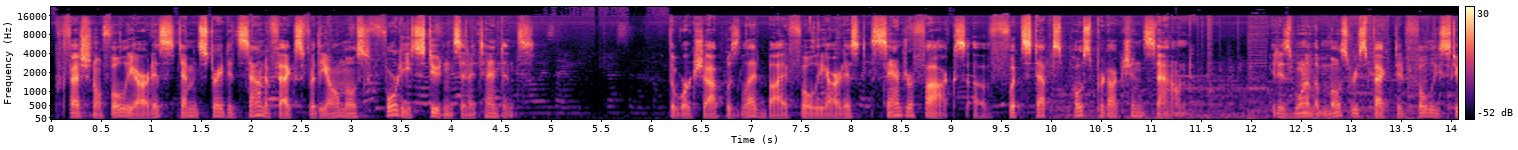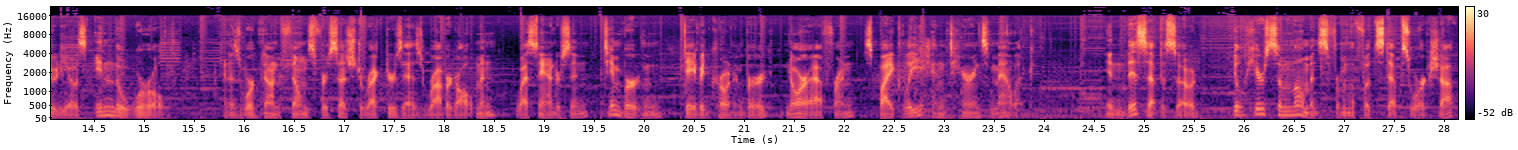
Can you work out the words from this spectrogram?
professional Foley artists demonstrated sound effects for the almost 40 students in attendance. The workshop was led by Foley artist Sandra Fox of Footsteps Post Production Sound. It is one of the most respected Foley studios in the world and has worked on films for such directors as Robert Altman, Wes Anderson, Tim Burton, David Cronenberg, Nora Ephron, Spike Lee, and Terrence Malick. In this episode, you'll hear some moments from the Footsteps workshop,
